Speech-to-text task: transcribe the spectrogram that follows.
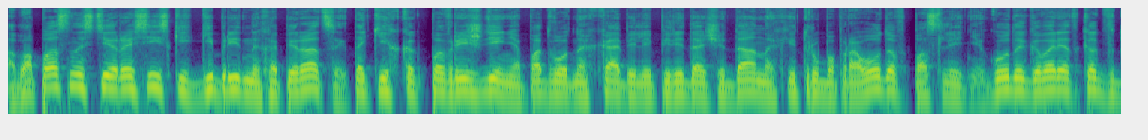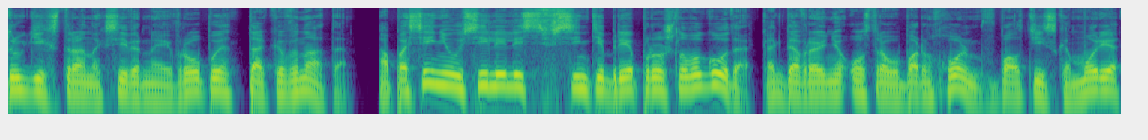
Об опасности российских гибридных операций, таких как повреждение подводных кабелей передачи данных и трубопроводов, последние годы говорят как в других странах Северной Европы, так и в НАТО. Опасения усилились в сентябре прошлого года, когда в районе острова Барнхольм в Балтийском море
